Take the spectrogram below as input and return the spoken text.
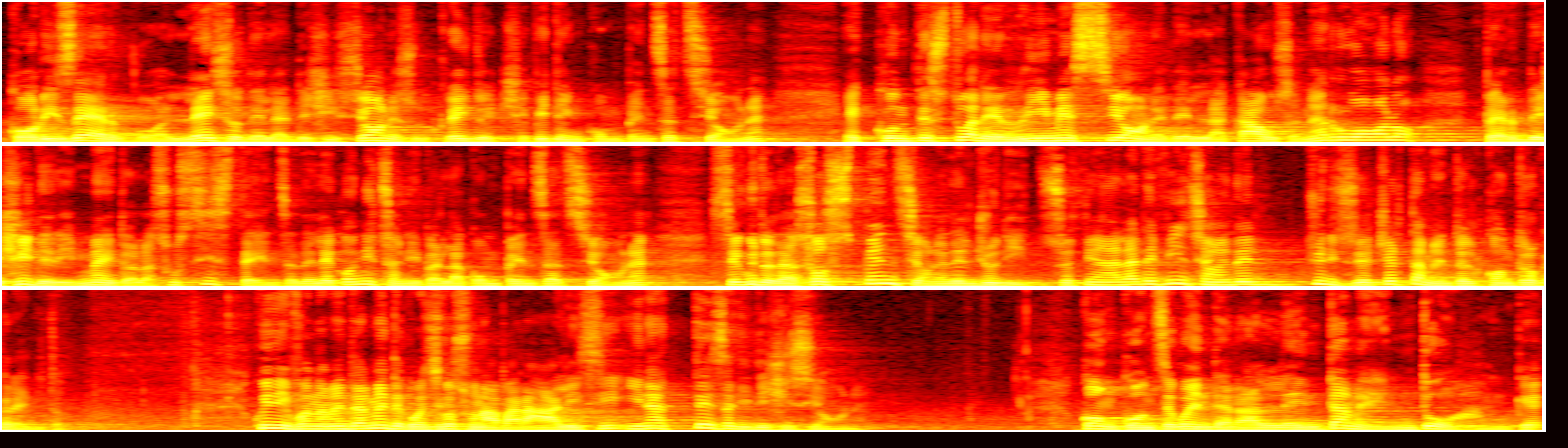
con riservo all'esito della decisione sul credito eccepito in compensazione e contestuale rimessione della causa nel ruolo per decidere in merito alla sussistenza delle condizioni per la compensazione, seguito da sospensione del giudizio fino alla definizione del giudizio di accertamento del controcredito. Quindi fondamentalmente come se fosse una paralisi in attesa di decisione con conseguente rallentamento anche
